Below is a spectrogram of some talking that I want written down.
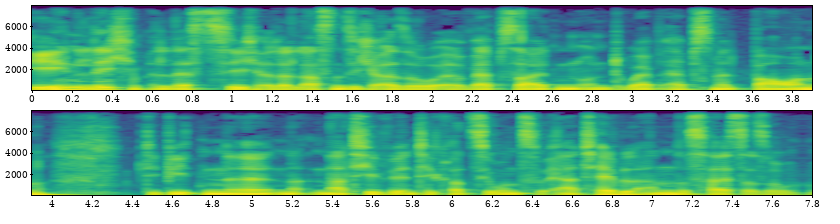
ähnlich, lässt sich oder lassen sich also äh, Webseiten und Web-Apps mitbauen. Die bieten eine native Integration zu Airtable an. Das heißt also,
